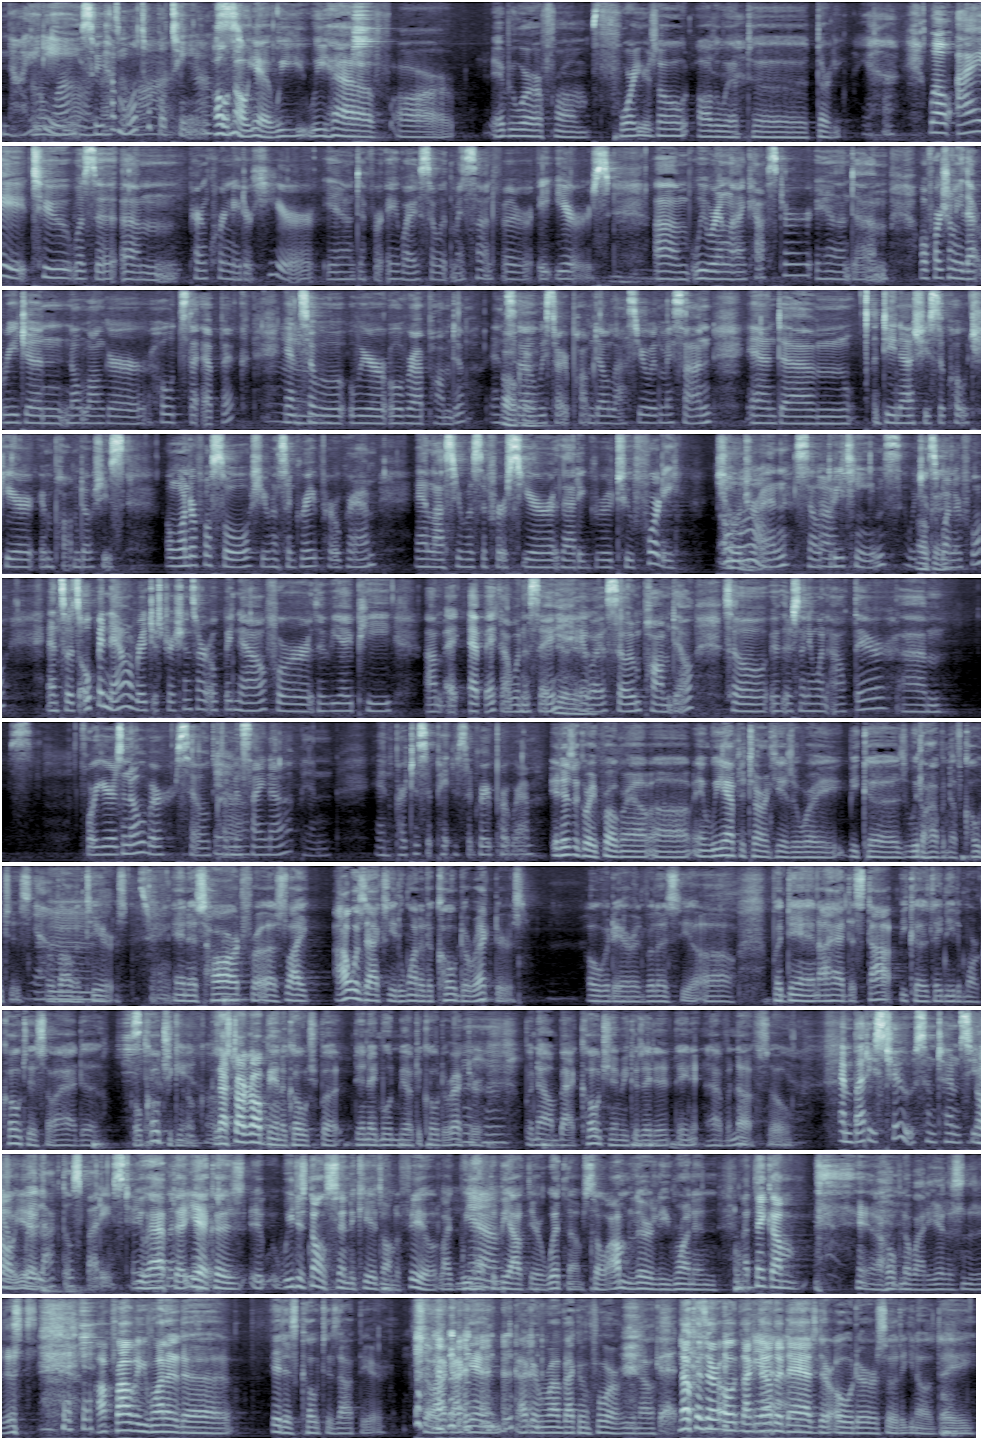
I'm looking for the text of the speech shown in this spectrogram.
90. Oh, wow. So you That's have multiple teams. Yeah. Oh, no, yeah. We, we have our everywhere from four years old all the way up to 30. Yeah. Well, I too was a um, parent coordinator here and for AYSO with my son for eight years. Mm-hmm. Um, we were in Lancaster, and um, unfortunately, that region no longer holds the Epic. Mm-hmm. And so mm. we're over at Palmdale. And okay. so we started Palmdale last year with my son. And um, Dina, she's the coach here in Palmdale. She's a wonderful soul. She runs a great program. And last year was the first year that it grew to 40 children, oh, wow. so three teams, which okay. is wonderful. And so it's open now. Registrations are open now for the VIP um, Epic, I want to say. Yeah, yeah. Anyway, so in Palmdale. So if there's anyone out there, um, four years and over, so come yeah. and sign up and, participate. It's a great program. It is a great program, uh, and we have to turn kids away because we don't have enough coaches or volunteers. Right. And it's hard for us. Like I was actually one of the co-directors over there in Valencia. Uh, but then I had to stop because they needed more coaches, so I had to go coach again. Because I started off being a coach, but then they moved me up to co-director. Mm-hmm. But now I'm back coaching because they didn't they didn't have enough. So. Yeah. And buddies too. Sometimes you oh, know yeah. we lack those buddies too. You have to, yeah, because we just don't send the kids on the field. Like we yeah. have to be out there with them. So I'm literally running. I think I'm. And I hope nobody here listens to this. I'm probably one of the fittest coaches out there so I, I, can I can run back and forth. You know, Good. no, because they're old. Like yeah. the other dads, they're older, so that, you know they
